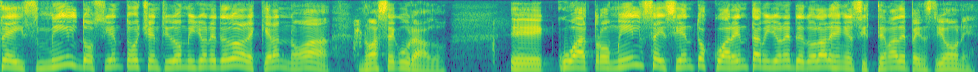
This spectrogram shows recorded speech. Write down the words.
6.282 millones de dólares que eran no, a, no asegurados. Eh, 4.640 millones de dólares en el sistema de pensiones.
